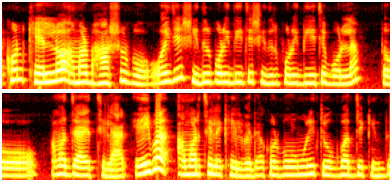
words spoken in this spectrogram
এখন খেললো আমার ভাসুর বউ ওই যে সিঁদুর পরে দিয়েছে সিঁদুর পরে দিয়েছে বললাম তো আমার জায়ের ছেলে। আর এইবার আমার ছেলে খেলবে। দেখো বৌমুড়ি চোখ বাজছে কিন্তু।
